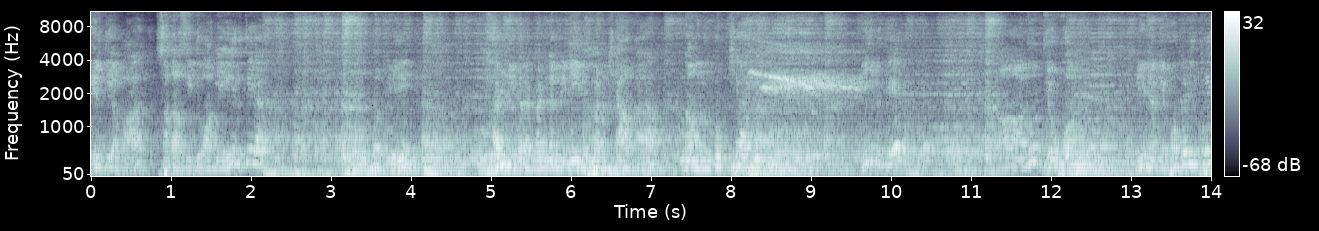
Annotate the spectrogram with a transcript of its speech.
ಇರ್ತೀಯಪ್ಪ. ಸದಾ ಸಿದ್ಧವಾಗೇ ಇರ್ತೀಯ. ಭೂಪತಿ ಹಳ್ಳಿಗರ ಕಣ್ಣಲ್ಲಿ ನೀನು ಪ್ರಖ್ಯಾತ. ನಾನು ಕುಖ್ಯಾತ. ದೇವ ನಾನು ದೆವ್ವ. ನಿನಗೆ ಹೊಗಳಿಕೆ,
